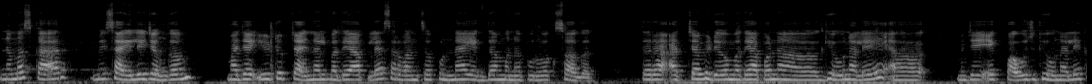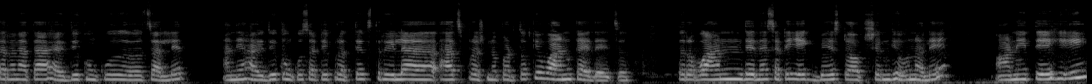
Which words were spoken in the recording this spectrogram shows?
नमस्कार मी सायली जंगम. माझ्या यूट्यूब चॅनलमध्ये आपल्या सर्वांचं पुन्हा एकदा मनपूर्वक स्वागत. तर आजच्या व्हिडिओमध्ये आपण घेऊन आले म्हणजे एक पाऊच घेऊन आले कारण आता हळदी कुंकू चाललेत आणि हळदी कुंकूसाठी प्रत्येक स्त्रीला हाच प्रश्न पडतो की वाण काय द्यायचं? तर वाण देण्यासाठी एक बेस्ट ऑप्शन घेऊन आले आणि तेही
